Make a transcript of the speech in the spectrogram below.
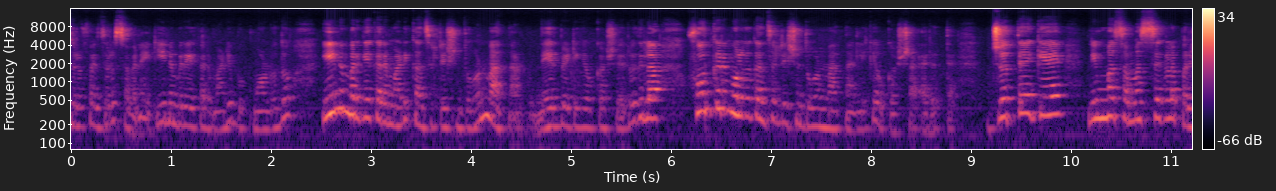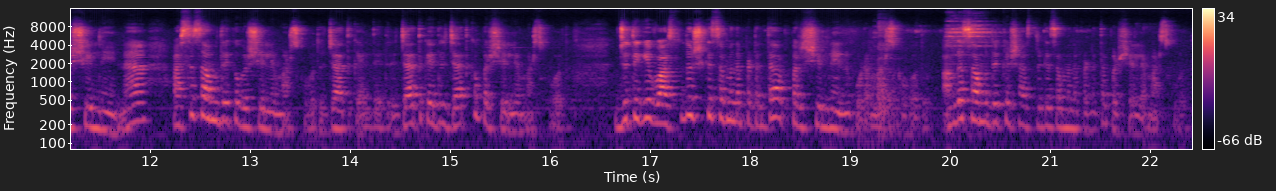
zero five zero seven eight ಈ ನಂಬರ್ಗೆ ಕರೆ ಮಾಡಿ ಬುಕ್ ಮಾಡೋದು. ಈ ನಂಬರ್ಗೆ ಕರೆ ಮಾಡಿ ಕನ್ಸಲ್ಟೇಷನ್ ತೊಗೊಂಡು ಮಾತನಾಡ್ಬೋದು. ನೇರ ಭೇಟಿಗೆ ಅವಕಾಶ ಇರೋದಿಲ್ಲ ಫೋನ್ ಕರೆ ಮೂಲಕ ಕನ್ಸಲ್ಟೇಷನ್ ತೊಗೊಂಡು ಮಾತನಾಡಲಿಕ್ಕೆ ಅವಕಾಶ ಇರುತ್ತೆ. ಜೊತೆಗೆ ನಿಮ್ಮ ಸಮಸ್ಯೆಗಳ ಪರಿಶೀಲನೆಯನ್ನು ಸಾಮುದ್ರಿಕ ಪರಿಶೀಲನೆ ಮಾಡಿಸ್ಕೋಬೋದು. ಜಾತಕ ಇಲ್ಲದೆ ಇದ್ರೆ. ಜಾತಕ ಇದ್ರೆ ಜಾತಕ ಪರಿಶೀಲನೆ ಮಾಡಿಸ್ಕೋಬೋದು. ಜೊತೆಗೆ ವಾಸ್ತುದೋಷಕ್ಕೆ ಸಂಬಂಧಪಟ್ಟಂಥ ಪರಿಶೀಲನೆಯನ್ನು ಕೂಡ ಮಾಡಿಸ್ಕೋಬೋದು. ಅಂಗ ಸಾಮುದ್ರಿಕ ಶಾಸ್ತ್ರಕ್ಕೆ ಸಂಬಂಧಪಟ್ಟಂಥ ಪರಿಶೀಲನೆ ಮಾಡಿಸ್ಕೋಬೋದು.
